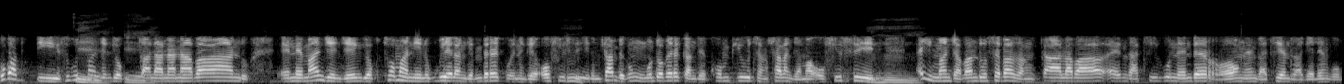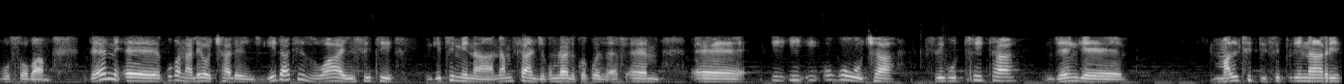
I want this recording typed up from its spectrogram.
kuba budisi ukuthi manje ngiyokuqalana nabantu and manje nje ngiyokuthoma nini ukubuyela ngemberegweni nge-ofisini? Mhlambe kungumuntu oberega ngekhompyutha ngihlala ngema-ofisini. Eyi manje abantu sebaza ngiqala engathi kunento e-wrong engathi yenzakele ngobuso bami. Then eh kuba naleyo challenge i- that is why sithi ngithi mina namhlanje kumlali kwekwez f m eh ukutsha sikutreat-a njenge multidisciplinary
